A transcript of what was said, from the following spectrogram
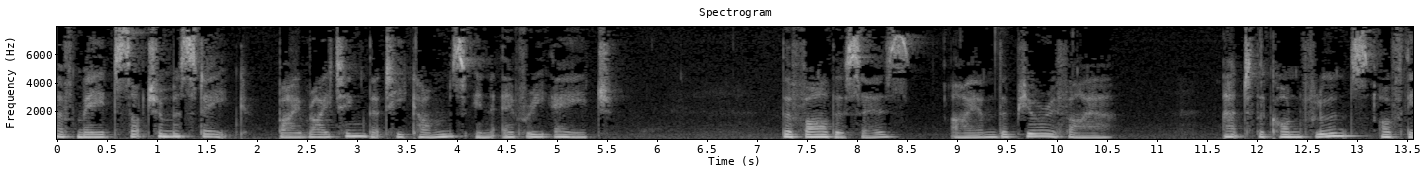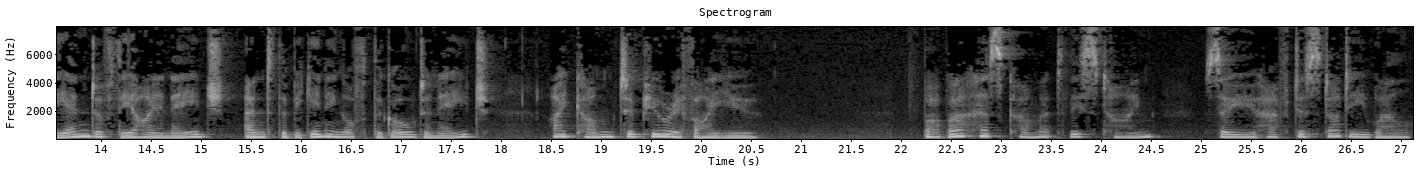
have made such a mistake by writing that he comes in every age. The Father says, I am the purifier. At the confluence of the end of the Iron Age and the beginning of the Golden Age, I come to purify you. Baba has come at this time, so you have to study well.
